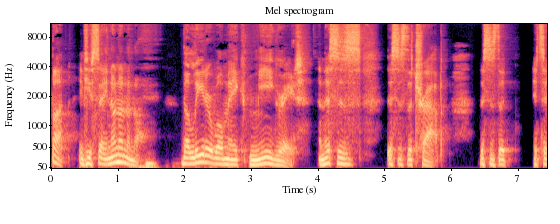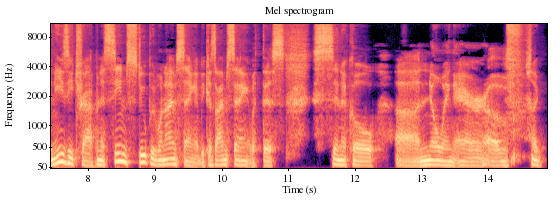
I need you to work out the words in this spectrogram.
But if you say, no, no, no, no, the leader will make me great, and this is this is the trap. This is the it's an easy trap, and it seems stupid when I'm saying it because I'm saying it with this cynical, uh, knowing air of like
